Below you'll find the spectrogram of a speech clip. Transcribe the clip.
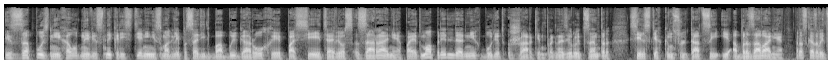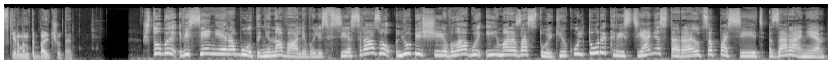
Из-за поздней и холодной весны крестьяне не смогли посадить бобы, горох и посеять овес заранее, поэтому апрель для них будет жарким, прогнозирует Центр сельских консультаций и образования, рассказывает Скирман Бальчуте. Чтобы весенние работы не наваливались все сразу, любящие влагу и морозостойкие культуры крестьяне стараются посеять заранее.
